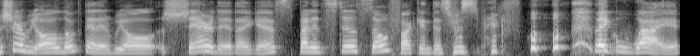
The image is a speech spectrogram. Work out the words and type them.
sure we all looked at it, we all shared it, I guess, but it's still so fucking disrespectful. like why?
